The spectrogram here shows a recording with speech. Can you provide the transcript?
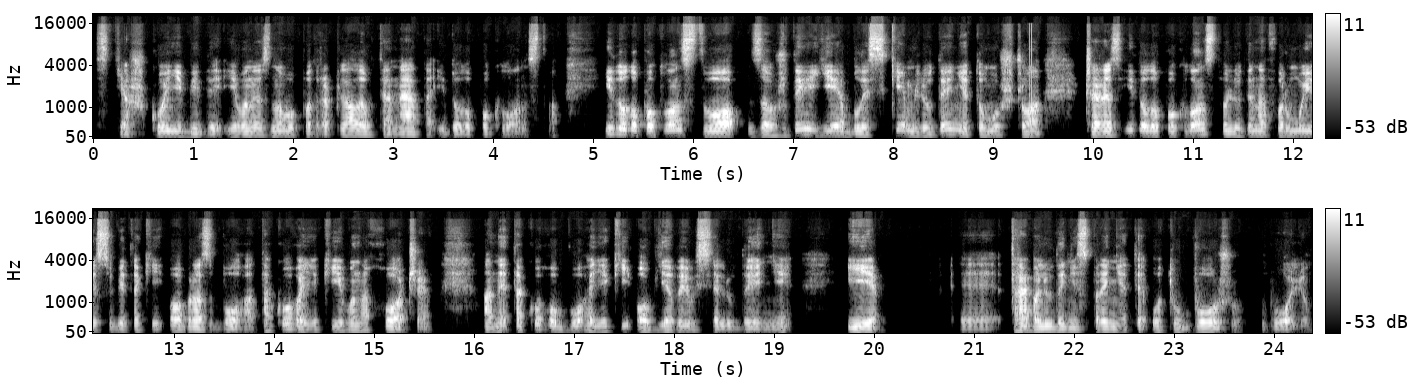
з тяжкої біди, і вони знову потрапляли в тенета ідолопоклонства. Ідолопоклонство завжди є близьким людині, тому що через ідолопоклонство людина формує собі такий образ Бога, такого, який вона хоче, а не такого Бога, який об'явився людині, і е, треба людині сприйняти оту Божу волю.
